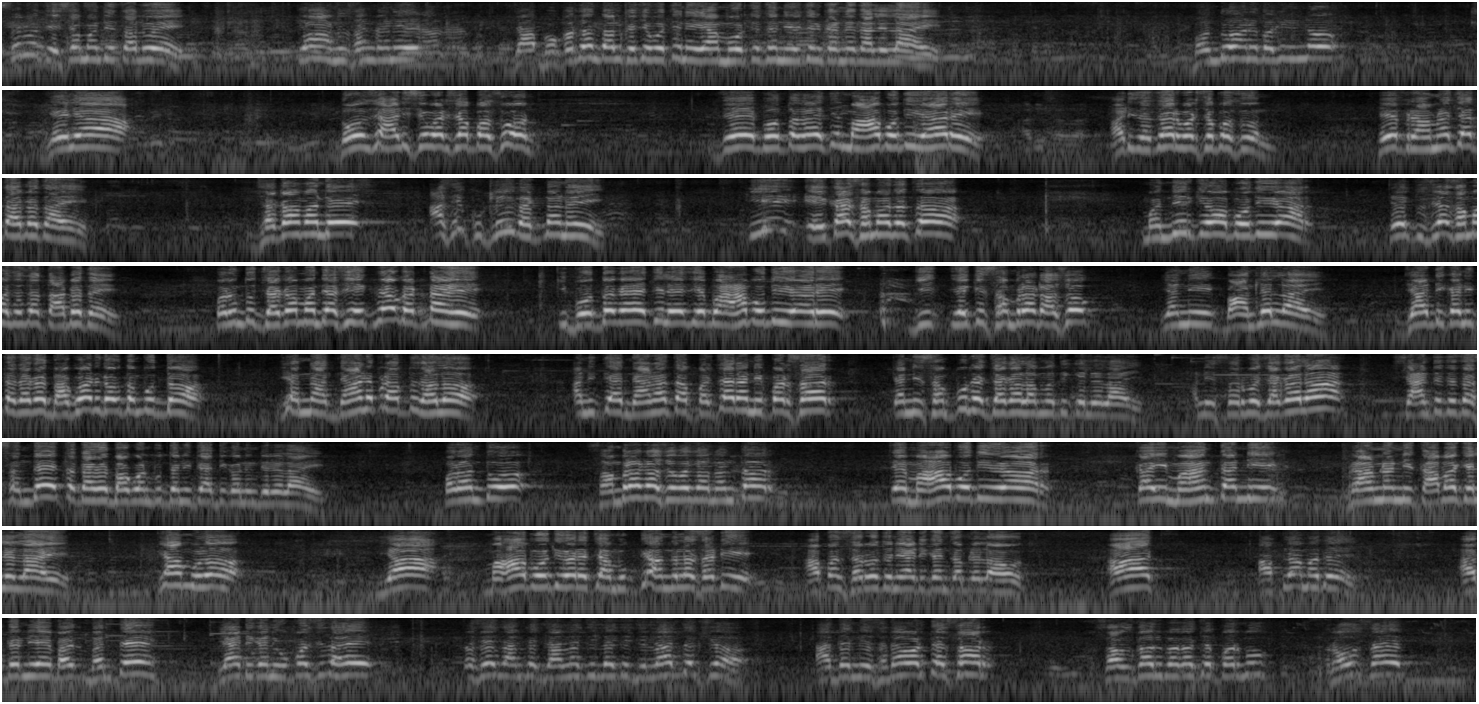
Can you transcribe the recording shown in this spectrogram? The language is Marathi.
सर्व देशामध्ये चालू आहे. त्या अनुषंगाने ज्या भोकरदान तालुक्याच्या वतीने या मोर्चाचं नियोजन करण्यात आलेलं आहे. बंधू आणि भगिनींनो गेल्या दोनशे अडीचशे वर्षापासून जे बौद्धगळ्यातील महाबोधी विहार आहे अडीच हजार वर्षापासून हे ब्राह्मणाच्या ताब्यात आहे. जगामध्ये अशी कुठलीही घटना नाही की एका समाजाचं मंदिर किंवा बोधिविहार हे दुसऱ्या समाजाच्या ताब्यात आहे. परंतु जगामध्ये अशी एकमेव घटना आहे की बौद्धगयातील हे जे महाबोधिविहार आहे जी जे की सम्राट अशोक यांनी बांधलेलं आहे. ज्या ठिकाणी तथागत भगवान गौतम बुद्ध यांना ज्ञान प्राप्त झालं आणि त्या ज्ञानाचा प्रचार आणि प्रसार त्यांनी संपूर्ण जगाला मध्ये केलेला आहे. आणि सर्व जगाला शांततेचा संदेश तथागत भगवान बुद्धांनी त्या ठिकाणी दिलेला आहे. परंतु सम्राट अशोकाच्या नंतर ते महाबोधी विहार काही महंतांनी ब्राह्मणांनी ताबा केलेला आहे. त्यामुळं या महाबोधीवराच्या मुक्ती आंदोलनासाठी आपण सर्वजण या ठिकाणी जमलेलो आहोत. आज आपल्यामध्ये आदरणीय भ बनते या ठिकाणी उपस्थित आहे. तसेच आमच्या जालना जिल्ह्याचे जिल्हाध्यक्ष आदरणीय सदावर्ते सर संस्कार विभागाचे प्रमुख राऊत साहेब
